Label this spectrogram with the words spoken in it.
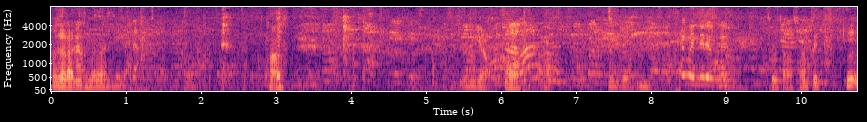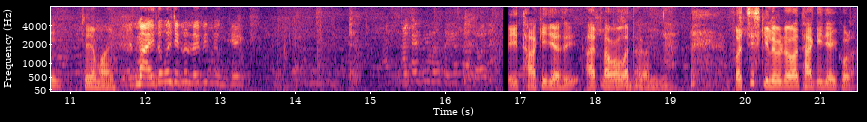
મજા રાજી હતી મજા હા. શું ચાલે શાંતિ છે માય મારી તો બોલ જેટલું લઈ પીધું એ થાકી જાય છે આટલામાં વધારે પચીસ કિલોમીટરમાં થાકી જાય ખોળા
